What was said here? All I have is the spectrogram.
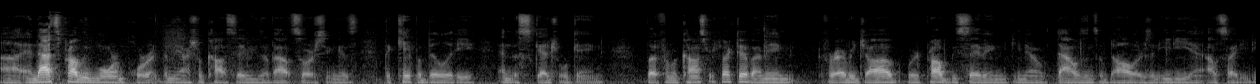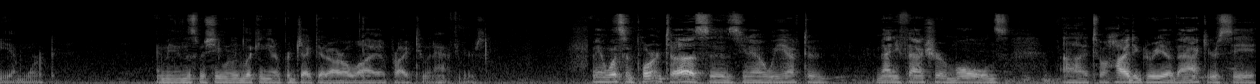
Uh, and that's probably more important than the actual cost savings of outsourcing is the capability and the schedule gain. But from a cost perspective, I mean, for every job, we're probably saving you know thousands of dollars in EDM outside EDM work. I mean, in this machine, we're looking at a projected ROI of probably two and a half years. I mean, what's important to us is you know we have to manufacture molds uh, to a high degree of accuracy,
